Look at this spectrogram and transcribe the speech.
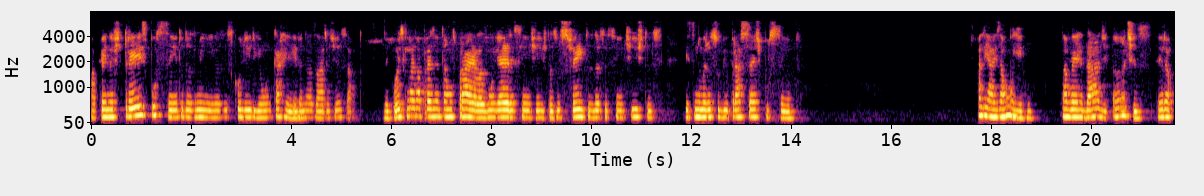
apenas 3% das meninas escolheriam uma carreira nas áreas de exatas. Depois que nós apresentamos para elas, mulheres cientistas, os feitos dessas cientistas, esse número subiu para 7%. Aliás, há um erro. Na verdade, antes era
